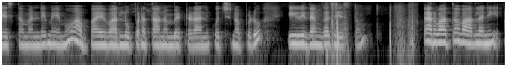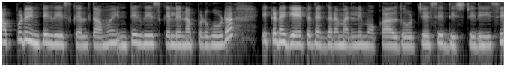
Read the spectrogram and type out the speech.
చేస్తామండి మేము. అబ్బాయి వాళ్ళు ప్రతానం పెట్టడానికి వచ్చినప్పుడు ఈ విధంగా చేస్తాం. తర్వాత వాళ్ళని అప్పుడు ఇంటికి తీసుకెళ్తాము. ఇంటికి తీసుకెళ్ళినప్పుడు కూడా ఇక్కడ గేటు దగ్గర మళ్ళీ మొఖాలు దూడ్చేసి దిష్టి తీసి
